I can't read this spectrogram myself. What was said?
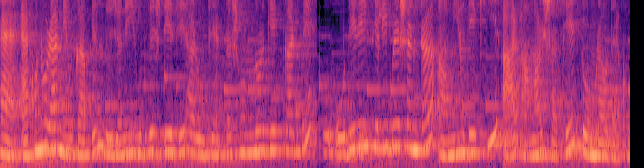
হ্যাঁ এখন ওরা নিউ কাপেল দুজনেই উঠবে স্টেজে আর উঠে একটা সুন্দর কেক কাটবে। ওদের এই সেলিব্রেশনটা আমিও দেখি আর আমার সাথে তোমরাও দেখো।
